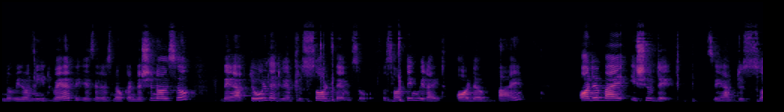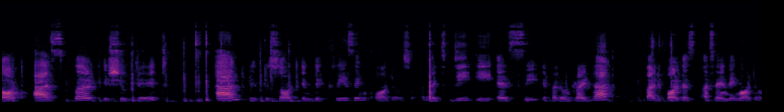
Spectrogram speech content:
No we don't need where because there is no condition also. They have told that we have to sort them. So for sorting we write order by. Order by issue date. So you have to sort as per issue date and we have to sort in decreasing order. So write D, E, S, C. If I don't write that, by default is ascending order.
